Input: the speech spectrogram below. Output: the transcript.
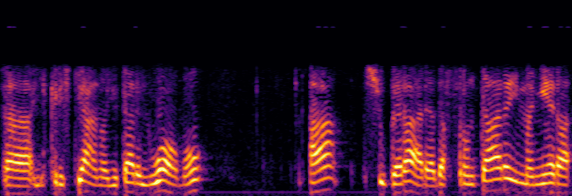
uh, il cristiano, aiutare l'uomo a superare, ad affrontare in maniera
